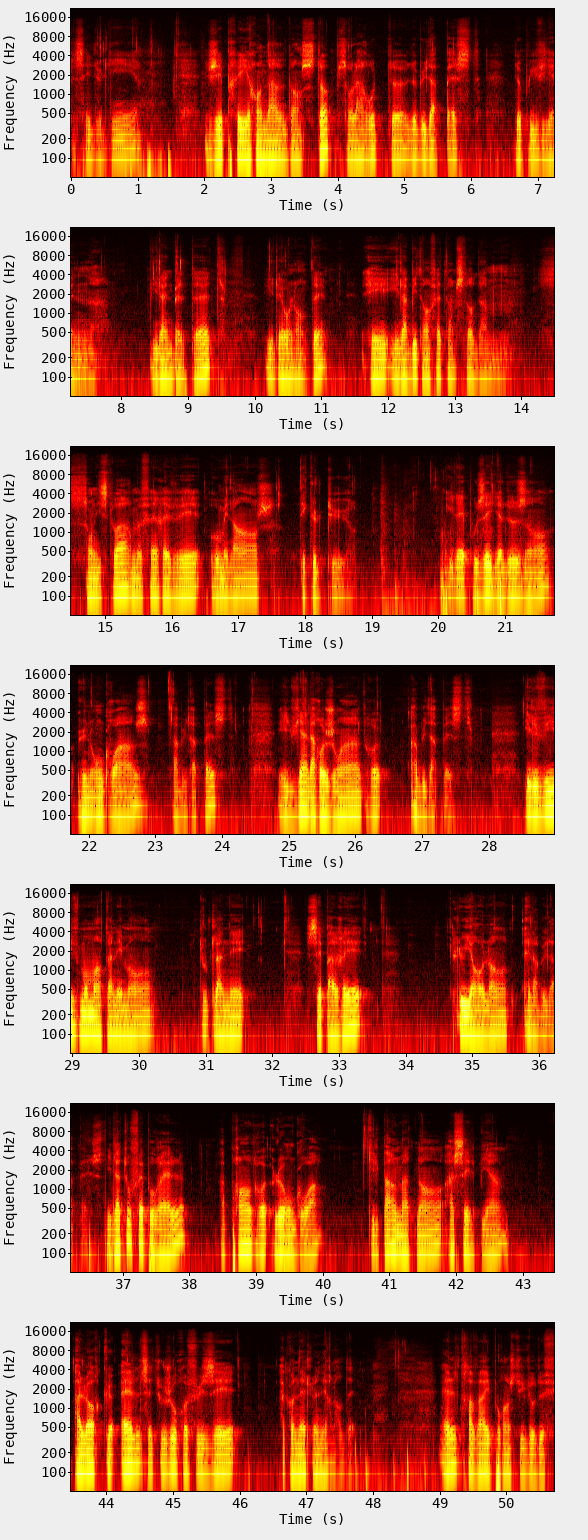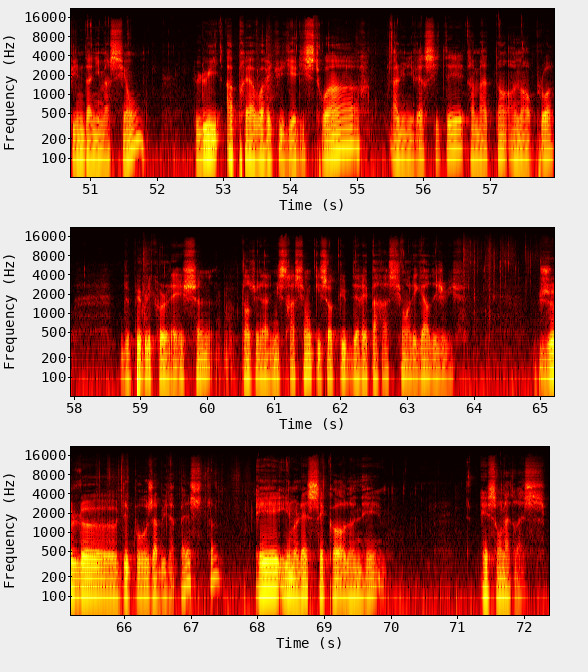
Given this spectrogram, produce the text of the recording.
J'essaye de lire. J'ai pris Ronald en stop sur la route de Budapest depuis Vienne. Il a une belle tête, il est hollandais et il habite en fait Amsterdam. Son histoire me fait rêver au mélange des cultures. Il a épousé il y a deux ans une Hongroise à Budapest et il vient la rejoindre à Budapest. Ils vivent momentanément toute l'année séparés, lui en Hollande, elle à Budapest. Il a tout fait pour elle, apprendre le hongrois, qu'il parle maintenant assez bien, alors que elle s'est toujours refusée à connaître le néerlandais. Elle travaille pour un studio de films d'animation. Lui, après avoir étudié l'histoire à l'université, a maintenant un emploi de public relations dans une administration qui s'occupe des réparations à l'égard des juifs. Je le dépose à Budapest et il me laisse ses coordonnées et son adresse.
